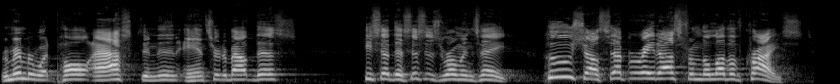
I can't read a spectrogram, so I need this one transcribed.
Remember what Paul asked and then answered about this? He said this this is Romans 8. Who shall separate us from the love of Christ?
